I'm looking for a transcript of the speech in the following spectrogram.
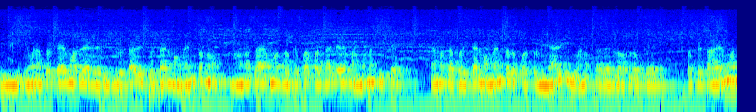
y, bueno, creo que debemos de, disfrutar, disfrutar el momento, no, no, sabemos lo que pueda pasar el día de mañana, así que debemos aprovechar el momento, la oportunidad y bueno, saber lo, lo que lo que sabemos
